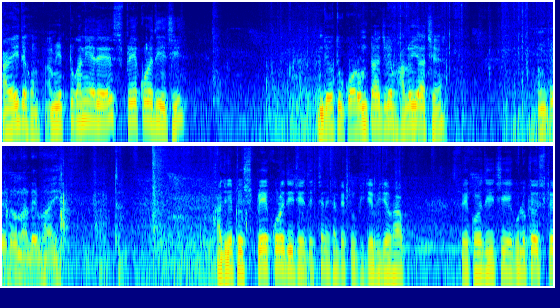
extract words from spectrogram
আর এই দেখুন, আমি একটুখানি এদের স্প্রে করে দিয়েছি। যেহেতু গরমটা আজকে ভালোই আছে। বেরো না রে ভাই। আজকে একটু স্প্রে করে দিয়েছি দেখছেন, এখানটা একটু ভিজে ভিজে ভাব। স্প্রে করে দিয়েছি, এগুলোকেও স্প্রে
